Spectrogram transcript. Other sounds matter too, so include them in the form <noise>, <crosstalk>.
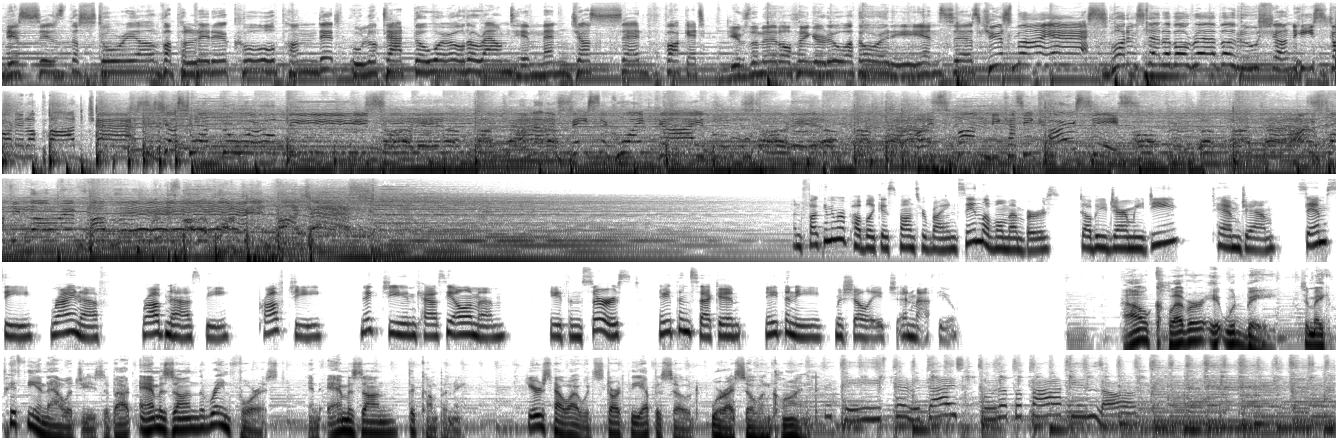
This is the story of a political pundit who looked at the world around him and just said, fuck it. Gives the middle finger to authority and says, kiss my ass. But instead of a revolution, he started a podcast. Just what the world needs. Started a podcast. Another basic white guy who started a podcast. But it's fun because he curses. All through the podcast. Unfucking the Republic is sponsored by Insane Level members W. Jeremy D, Tam Jam, Sam C, Ryan F, Rob Nasby, Prof G, Nick G and Cassie LMM, Nathan Surst, Nathan Second, Nathan E, Michelle H, and Matthew. How clever it would be to make pithy analogies about Amazon the rainforest and Amazon the company. Here's how I would start the episode were I so inclined. Put up a parking lot.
